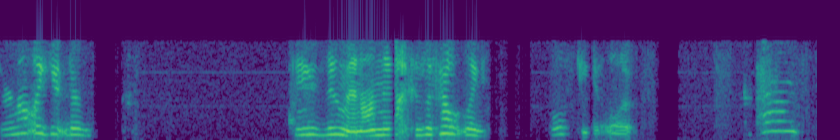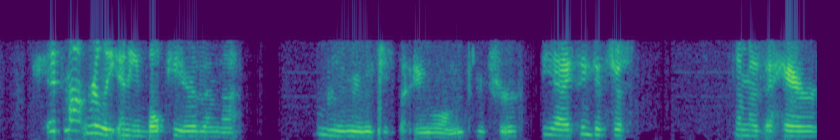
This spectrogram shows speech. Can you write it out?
They're not like they're. Can you zoom in on that? Because look how like bulky it looks. Um, it's not really any bulkier than the. Really, maybe it's just the angle on the picture. Yeah, I think it's just some of the hair,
